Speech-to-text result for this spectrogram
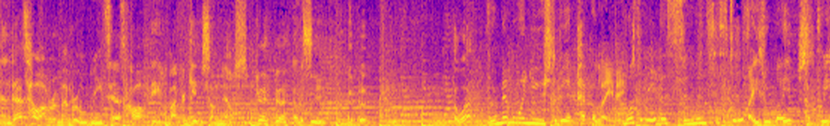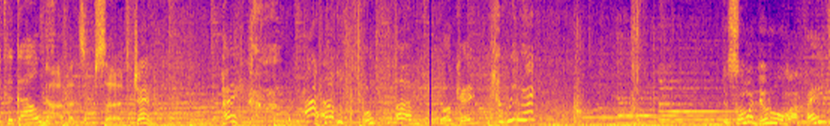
And that's how I remember Uber Eats has coffee, by forgetting something else. Have a seat. A what? Remember when you used to be a pepper lady? Wasn't it the Cinnamon Sisters? Basil Babes? Paprika Girls? No, that's absurd. Jen! Hey! Hi, oh. oh um, okay. Have we met? Did someone doodle on my face?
